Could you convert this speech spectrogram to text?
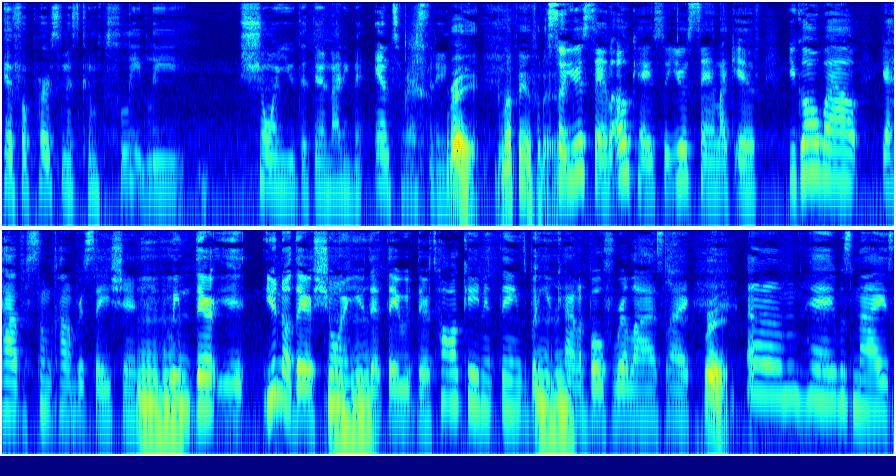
if a person is completely showing you that they're not even interested in you right i'm not paying for that So you're saying okay? So you're saying like if you go out, you have some conversation. I Mhm. mean, they're you know they're showing you Mhm. that they they're talking and things, but Mhm. you kind of both realize like, right um, hey, it was nice.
